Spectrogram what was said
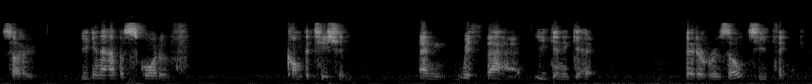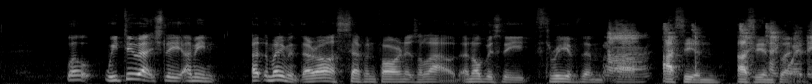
So, you're going to have a squad of competition, and with that, you're going to get better results. You think? Well, we do actually. I mean, at the moment there are seven foreigners allowed, and obviously three of them No, are ASEAN take, ASEAN take away players. the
